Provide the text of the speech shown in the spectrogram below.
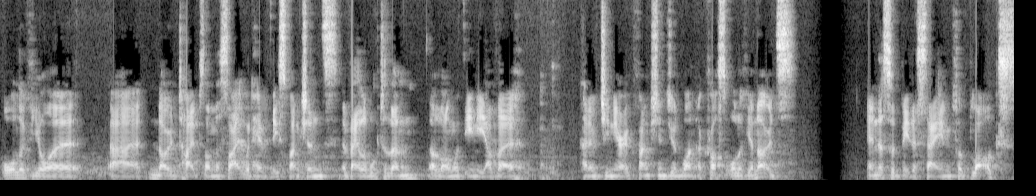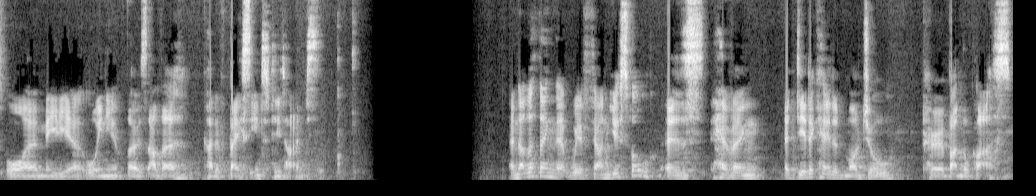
all of your uh, node types on the site would have these functions available to them along with any other kind of generic functions you'd want across all of your nodes. And this would be the same for blocks or media or any of those other kind of base entity types. Another thing that we've found useful is having a dedicated module per bundle class.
